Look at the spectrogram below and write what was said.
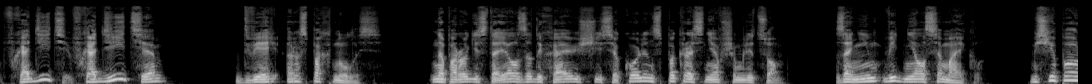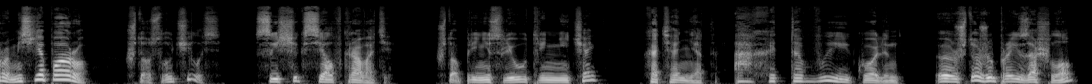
Входите, входите!» Дверь распахнулась. На пороге стоял задыхающийся Колин с покрасневшим лицом. За ним виднелся Майкл. «Месье Пуаро, месье Пуаро!» «Что случилось?» Сыщик сел в кровати. «Что, принесли утренний чай?» «Хотя нет». «Ах, это вы, Колин! Э, что же произошло?»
